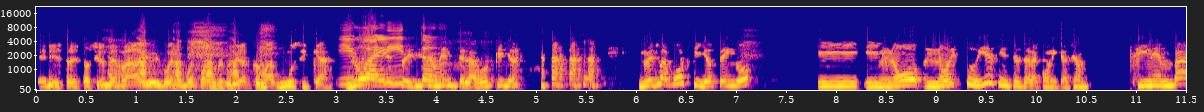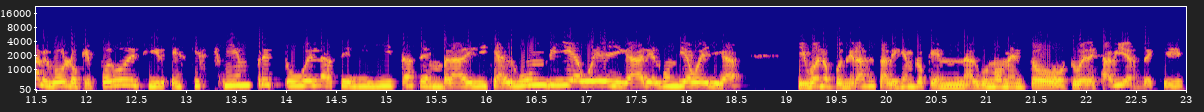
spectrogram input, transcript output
en esta estación de radio y bueno, pues vamos a continuar con más música. No es precisamente la voz que yo... no es la voz que yo tengo y, y no, no estudié ciencias de la comunicación, sin embargo, lo que puedo decir es que siempre tuve la semillita sembrada y dije, algún día voy a llegar y algún día voy a llegar. Y bueno, pues gracias al ejemplo que en algún momento tuve de Javier, de que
